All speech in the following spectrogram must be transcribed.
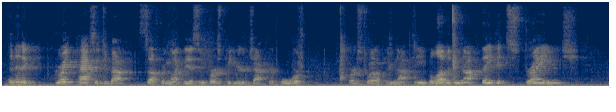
And then a great passage about suffering like this in 1 Peter chapter 4, verse 12 through 19. Beloved, do not think it strange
